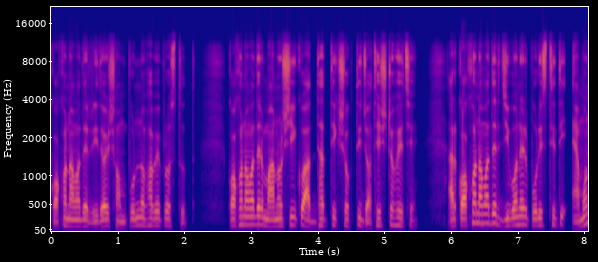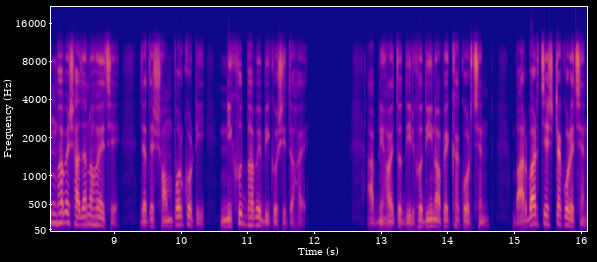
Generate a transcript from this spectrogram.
কখন আমাদের হৃদয় সম্পূর্ণভাবে প্রস্তুত, কখন আমাদের মানসিক ও আধ্যাত্মিক শক্তি যথেষ্ট হয়েছে, আর কখন আমাদের জীবনের পরিস্থিতি এমনভাবে সাজানো হয়েছে যাতে সম্পর্কটি নিখুঁতভাবে বিকশিত হয়। আপনি হয়তো দীর্ঘদিন অপেক্ষা করছেন, বারবার চেষ্টা করেছেন,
